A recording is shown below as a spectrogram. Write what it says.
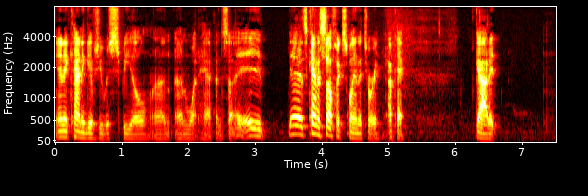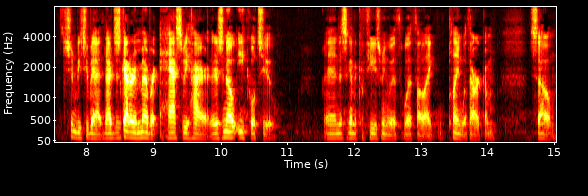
and it kind of gives you a spiel on, on what happened. So it, it's kind of self explanatory. Okay, got it. Shouldn't be too bad. Now I just got to remember it has to be higher. There's no equal to, and this is going to confuse me with with uh, like playing with Arkham. So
